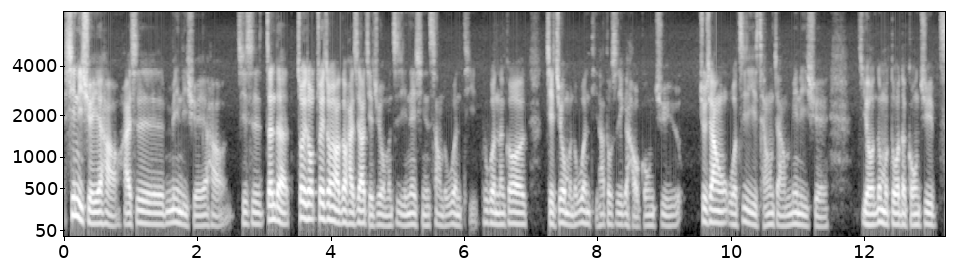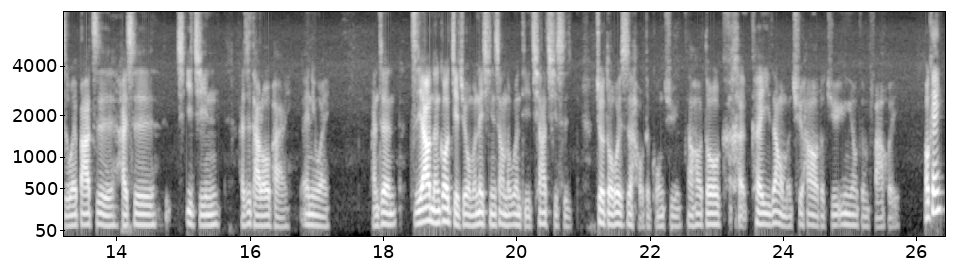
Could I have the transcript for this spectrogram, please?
心理学也好，还是命理学也好，其实真的最重最重要的都还是要解决我们自己内心上的问题。如果能够解决我们的问题，它都是一个好工具。就像我自己常讲，命理学有那么多的工具，紫微八字，还是易经，还是塔罗牌。Anyway，反正只要能够解决我们内心上的问题，它其实就都会是好的工具，然后都可可以让我们去好好的去运用跟发挥。OK，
